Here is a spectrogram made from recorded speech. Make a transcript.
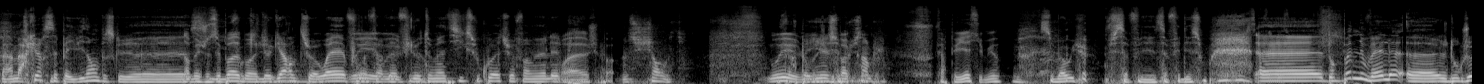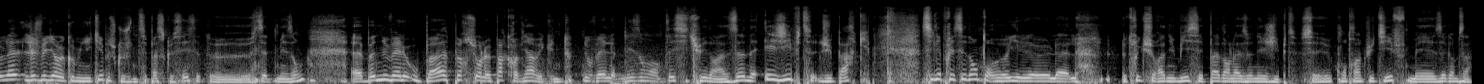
Bah, un marqueur, c'est pas évident parce que. euh, Non, mais je s'il sais pas, moi, tu- le garde, tu vois. Ouais, faut Oui, faire de oui, la file automatique ou quoi, tu vois. Enfin, Ouais, je sais pas. c'est chiant aussi. Oui, payer, c'est pas plus simple. Faire payer, c'est mieux. C'est bah oui, ça fait ça fait des sous. Euh, donc bonne nouvelle. euh, donc je, là, je vais lire le communiqué parce que je ne sais pas ce que c'est cette euh, cette maison. Euh, bonne nouvelle ou pas, Peur sur le parc revient avec une toute nouvelle maison hantée située dans la zone Égypte du parc. Si les précédentes, ont- le, la- la- le truc sur Anubis, c'est pas dans la zone Égypte, c'est contre-intuitif, mais c'est comme ça.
